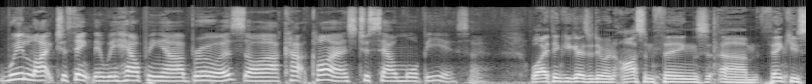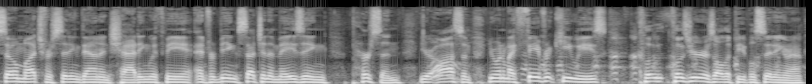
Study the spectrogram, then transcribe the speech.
we like to think that we're helping our brewers or our clients to sell more beer. So. Well, I think you guys are doing awesome things. Um, thank you so much for sitting down and chatting with me and for being such an amazing person. You're oh. awesome. You're one of my favorite Kiwis. Close, close your ears, all the people sitting around.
